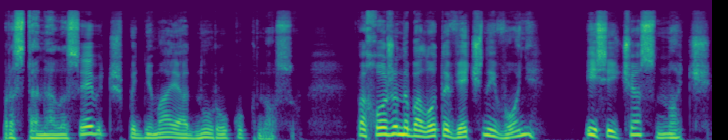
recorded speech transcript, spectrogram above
простонала Севич, поднимая одну руку к носу. Похоже на болото вечной вони. И сейчас ночь.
